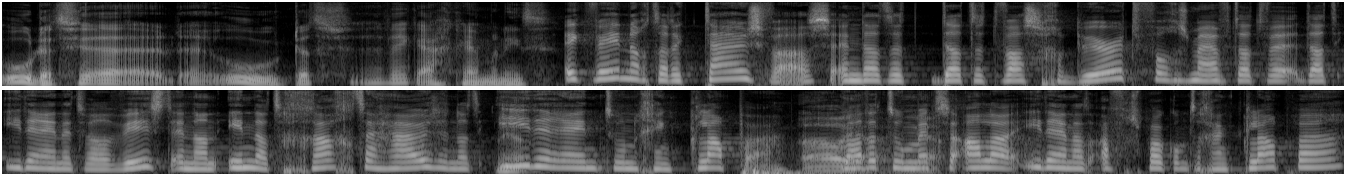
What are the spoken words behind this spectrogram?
oeh, dat, eh, oeh, dat weet ik eigenlijk helemaal niet. Ik weet nog dat ik thuis was en dat het, dat het was gebeurd, volgens mij, of dat, we, dat iedereen het wel wist. En dan in dat grachtenhuis en dat Ja. iedereen toen ging klappen. we ja, hadden toen met ja. z'n allen, iedereen had afgesproken om te gaan klappen.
